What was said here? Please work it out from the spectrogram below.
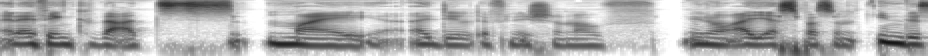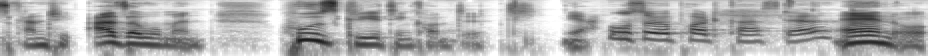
and i think that's my ideal definition of you know a yes person in this country as a woman who's creating content yeah Also a podcaster. and oh,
